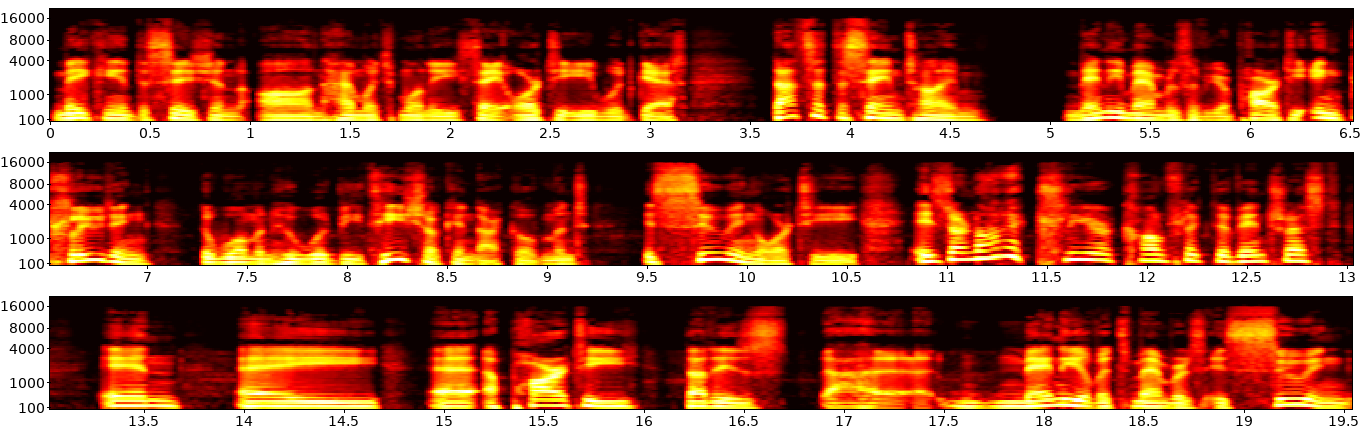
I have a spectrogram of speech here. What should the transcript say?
making a decision on how much money, say, RTE would get. That's at the same time many members of your party, including the woman who would be Taoiseach in that government, is suing RTE. Is there not a clear conflict of interest in a a party that is uh, many of its members is suing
